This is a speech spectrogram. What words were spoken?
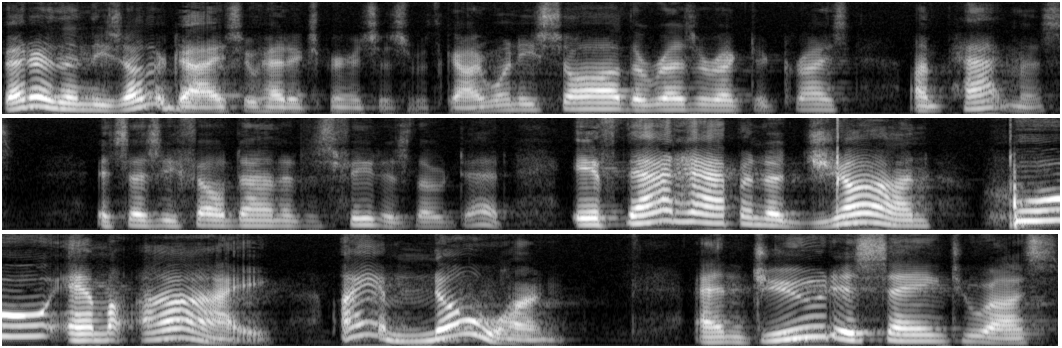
better than these other guys who had experiences with God, when he saw the resurrected Christ on Patmos, it says he fell down at his feet as though dead. If that happened to John, who am I? I am no one and Jude is saying to us,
